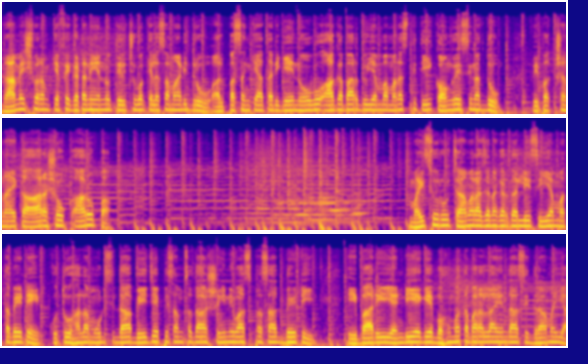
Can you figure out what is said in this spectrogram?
ರಾಮೇಶ್ವರಂ ಕೆಫೆ ಘಟನೆಯನ್ನು ತಿರುಚುವ ಕೆಲಸ ಮಾಡಿದ್ರು. ಅಲ್ಪಸಂಖ್ಯಾತರಿಗೆ ನೋವು ಆಗಬಾರದು ಎಂಬ ಮನಸ್ಥಿತಿ ಕಾಂಗ್ರೆಸ್ಸಿನದ್ದು. ವಿಪಕ್ಷ ನಾಯಕ ಆರ್ ಅಶೋಕ್ ಆರೋಪ. ಮೈಸೂರು ಚಾಮರಾಜನಗರದಲ್ಲಿ ಸಿಎಂ ಮತಬೇಟೆ. ಕುತೂಹಲ ಮೂಡಿಸಿದ ಬಿಜೆಪಿ ಸಂಸದ ಶ್ರೀನಿವಾಸ್ ಪ್ರಸಾದ್ ಭೇಟಿ. ಈ ಬಾರಿ ಎನ್ಡಿಎಗೆ ಬಹುಮತ ಬರಲ್ಲ ಎಂದ ಸಿದ್ದರಾಮಯ್ಯ.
